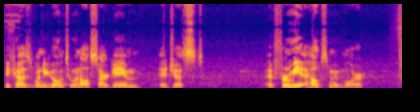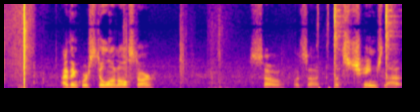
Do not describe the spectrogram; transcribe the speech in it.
because when you go into an All-Star game, it just, for me it helps me more. I think we're still on All-Star, so let's, uh, let's change that.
